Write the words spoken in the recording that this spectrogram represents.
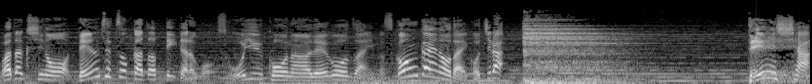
私の伝説を語っていただこう。そういうコーナーでございます。今回のお題、こちら。電車。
